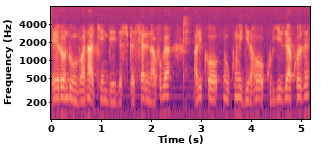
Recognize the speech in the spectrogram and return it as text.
Rero ndumva nta kindi de sipesiyare navuga ariko ni ukumwigiraho ku byiza yakoze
